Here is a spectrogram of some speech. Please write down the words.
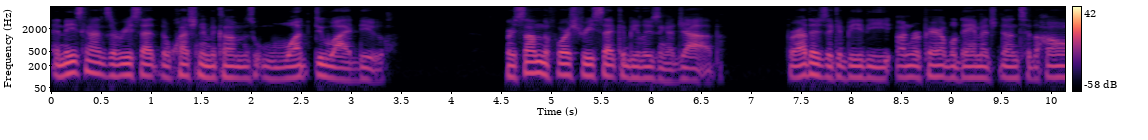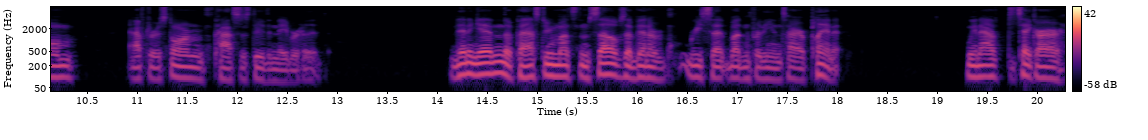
In these kinds of reset, the question becomes what do I do? For some, the forced reset could be losing a job. For others, it could be the unrepairable damage done to the home after a storm passes through the neighborhood. Then again, the past three months themselves have been a reset button for the entire planet. We now have to take our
